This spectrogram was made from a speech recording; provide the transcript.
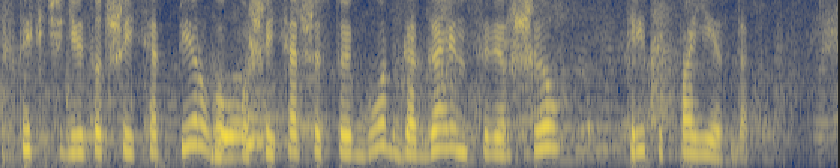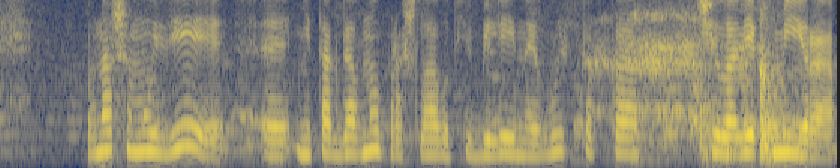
С 1961 по 60 1966 год Гагарин совершил 30 поездок. В нашем музее э, не так давно прошла вот юбилейная выставка «Человек мира».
